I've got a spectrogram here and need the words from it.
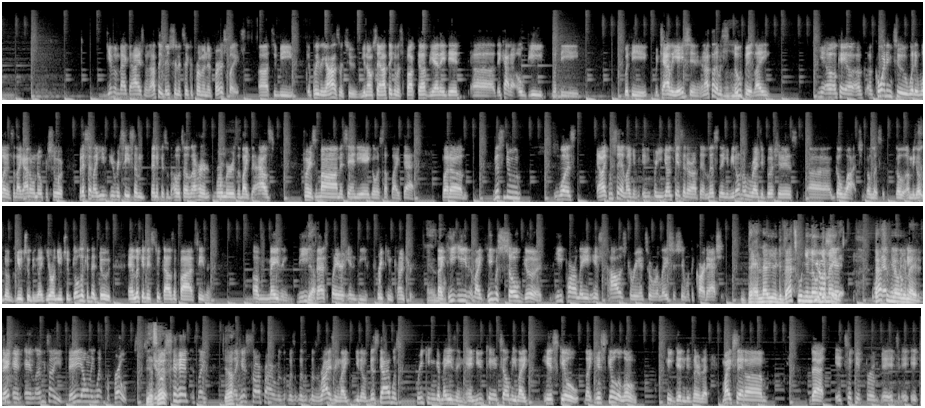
giving back the Heisman. I think they shouldn't have taken it from him in the first place. Uh, to be completely honest with you, you know what I'm saying? I think it was fucked up. Yeah, they did. Uh, they kind of OD'd with the with the retaliation, and I thought it was Mhm. stupid. Like, you know, okay, uh, according to what it was, so like I don't know for sure, but it said like he, he received some benefits with the hotels. I heard rumors of like the house for his mom in San Diego and stuff like that. But um, this dude was like we said, like if, if- for you young kids that are out there listening, if you don't know who Reggie Bush is, uh, go watch, go listen, go. I mean, go go YouTube. He's like you're on YouTube. Go look at that dude and look at his 2005 season. Amazing, the Yeah. best player in the freaking country. Hands Like down. he even like he was so good. He parlayed his college career into a relationship with the Kardashians. and there you that's when you know You you, know I'm made it. That's when you know you made it. They, and, and let me tell you, they only went for pros. That's you know it. what I'm saying? It's like Yeah. like his star power was, was was was rising. Like you know, this guy was freaking amazing, and you can't tell me like his skill, like his skill alone, he didn't deserve that. Mike said um that it took it from it it. it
